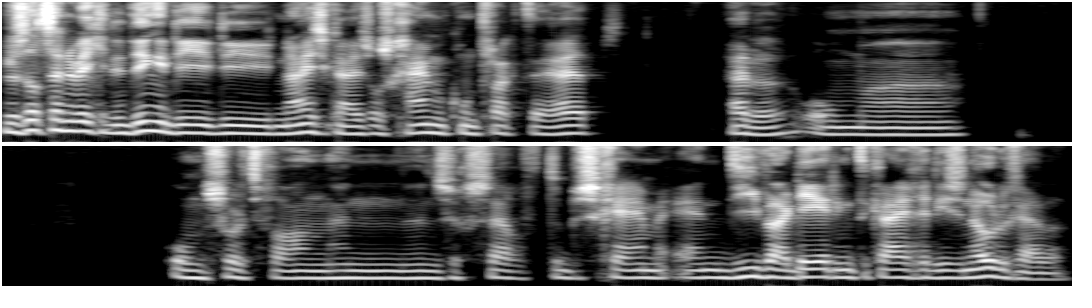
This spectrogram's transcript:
Dus dat zijn een beetje de dingen die, die nice guys als geheime contracten hebt, hebben om, om soort van hun, hun zichzelf te beschermen en die waardering te krijgen die ze nodig hebben.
